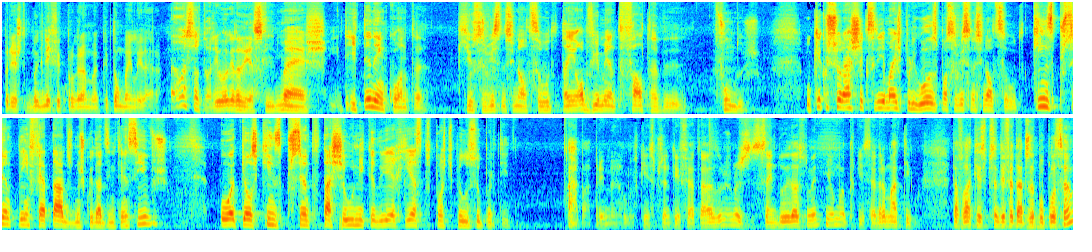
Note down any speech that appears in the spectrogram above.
para este magnífico programa que tão bem lidera. Oh, doutor, eu agradeço-lhe, mas, e tendo em conta que o Serviço Nacional de Saúde tem, obviamente, falta de fundos, o que é que o senhor acha que seria mais perigoso para o Serviço Nacional de Saúde? 15% de infectados nos cuidados intensivos ou aqueles 15% de taxa única de IRS propostos pelo seu partido? Ah, pá, primeiro, os 15% infectados, mas sem dúvida absolutamente nenhuma, porque isso é dramático. Está a falar de 15% infectados da população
